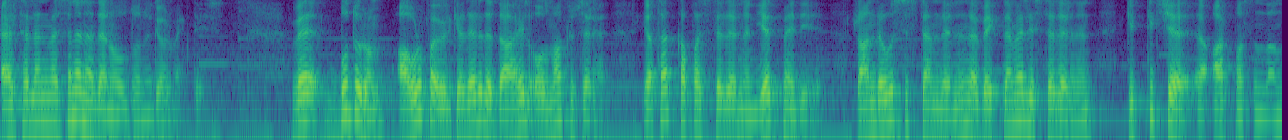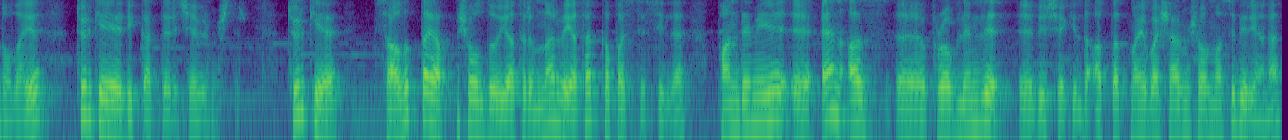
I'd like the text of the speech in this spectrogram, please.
ertelenmesine neden olduğunu görmekteyiz. Ve bu durum Avrupa ülkeleri de dahil olmak üzere yatak kapasitelerinin yetmediği, randevu sistemlerinin ve bekleme listelerinin gittikçe e, artmasından dolayı Türkiye'ye dikkatleri çevirmiştir. Türkiye sağlıkta yapmış olduğu yatırımlar ve yatak kapasitesiyle pandemiyi e, en az e, problemli bir şekilde atlatmayı başarmış olması bir yana,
